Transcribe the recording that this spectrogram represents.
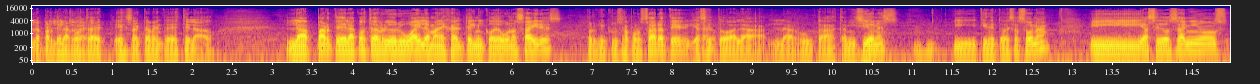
la, parte de la costa, exactamente de este lado. La parte de la costa del río Uruguay la maneja el técnico de Buenos Aires, porque cruza por Zárate y hace toda la, ruta hasta Misiones y tiene toda esa zona. Y hace dos años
